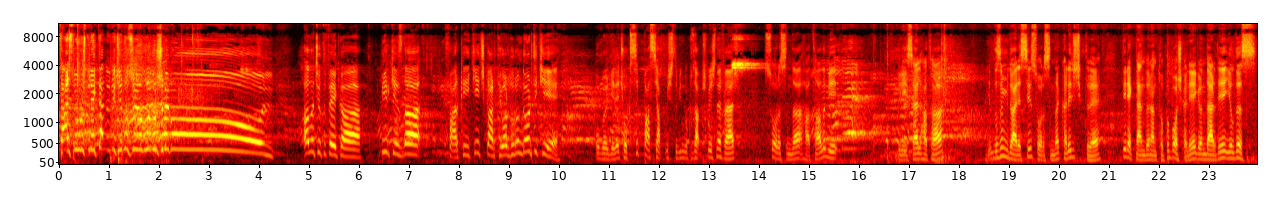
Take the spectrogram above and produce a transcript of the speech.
ters bir vuruş direkten döndü. İkili pozisyon vuruşu ve gol! Alaçatı FK bir kez daha farkı 2'ye çıkartıyor. Durum 4-2. O bölgede çok sık pas yapmıştı 1965 Nefer. Sonrasında hatalı bir bireysel hata. Yıldız'ın müdahalesi sonrasında kaleci çıktı ve direkten dönen topu boş kaleye gönderdi Yıldız.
